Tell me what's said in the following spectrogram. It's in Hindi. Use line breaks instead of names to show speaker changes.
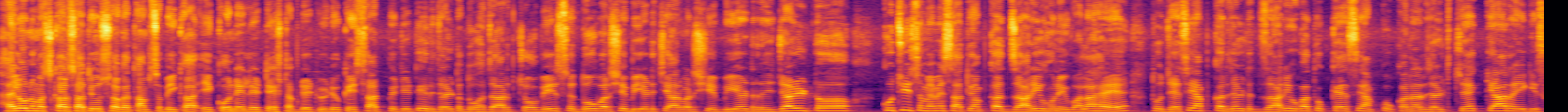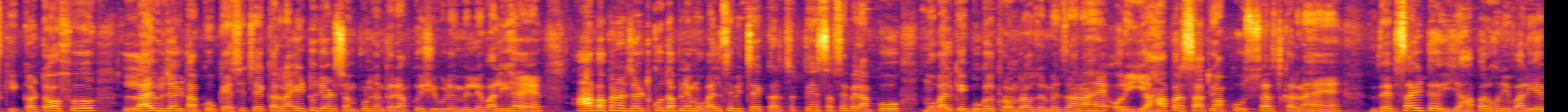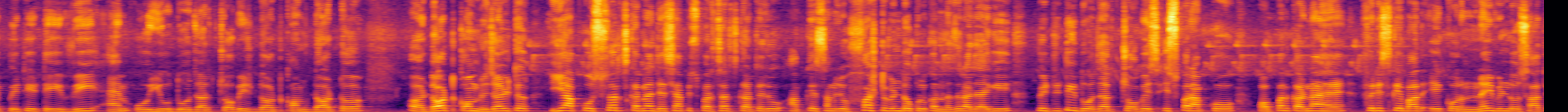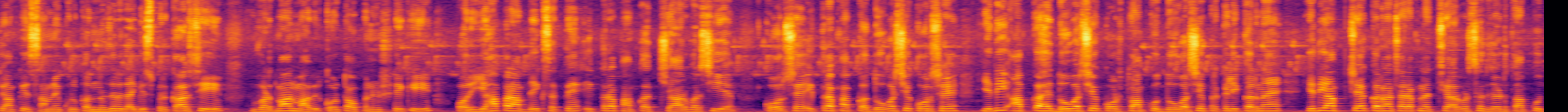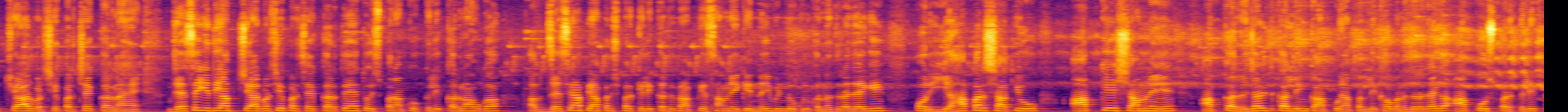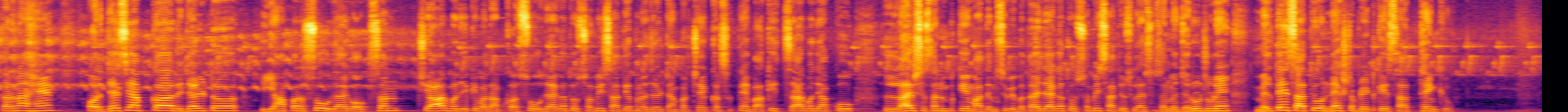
हेलो, नमस्कार साथियों, स्वागत है आप सभी का एक और लेटेस्ट अपडेट वीडियो के साथ। पीटीटी रिज़ल्ट 2024 दो वर्षीय बीएड चार वर्षीय बीएड रिज़ल्ट कुछ ही समय में साथियों आपका जारी होने वाला है। तो जैसे आपका रिज़ल्ट जारी होगा तो कैसे आपको करना रिज़ल्ट चेक क्या रहेगी इसकी कट ऑफ़ लाइव रिज़ल्ट आपको कैसे चेक करना? ए टू जेड संपूर्ण जानकारी आपको इसी वीडियो में मिलने वाली है। आप अपना रिज़ल्ट खुद अपने मोबाइल से भी चेक कर सकते हैं। सबसे पहले आपको मोबाइल के गूगल क्रोम ब्राउज़र में जाना है और यहाँ पर साथियों आपको सर्च करना है। वेबसाइट यहाँ पर होने वाली है P T T V M O U दो हज़ार चौबीस dot com dot dot com result ये आपको सर्च करना है। जैसे आप इस पर सर्च करते हैं, जो आपके सामने जो फ़र्स्ट विंडो खुलकर नज़र आ जाएगी पी टी टी दो हज़ार चौबीस, इस पर आपको ओपन करना है। फिर इसके बाद एक और नई विंडो साथ आपके सामने खुलकर नज़र आ जाएगी। इस प्रकार से वर्धमान महावीर कोटा ओपन यूनिवर्सिटी की, और यहाँ पर आप देख सकते हैं, एक तरफ़ आपका चार वर्षीय कोर्स है, एक तरफ़ आपका दो वर्षीय कोर्स है, यदि आपका है दो वर्षीय कोर्स तो आपको दो वर्षीय पर क्लिक करना है, यदि आप चेक करना चाह रहे अपना चार वर्षीय रिज़ल्ट तो आपको चार वर्षीय पर चेक करना है, जैसे यदि आप चार वर्षीय पर चेक करते हैं तो इस पर आपको क्लिक करना होगा, अब जैसे आप यहाँ पर इस पर क्लिक करते हैं तो आपके सामने एक नई विंडो खुलकर नज़र आ जाएगी, और यहाँ पर साथियों आपके सामने आपका रिज़ल्ट का लिंक आपको यहाँ पर लिखा हुआ नज़र आ जाएगा। आपको उस पर क्लिक करना है और जैसे आपका रिज़ल्ट यहाँ पर शो हो जाएगा, ऑप्शन चार बजे के बाद आपका शो हो जाएगा तो सभी साथी अपना रिज़ल्ट यहाँ पर चेक कर सकते हैं। बाकी चार बजे आपको लाइव सेशन के माध्यम से भी बताया जाएगा तो सभी साथी उस लाइव सेशन में ज़रूर जुड़ें। मिलते हैं साथियों नेक्स्ट अपडेट के साथ। Thank you.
